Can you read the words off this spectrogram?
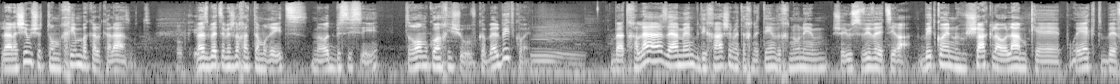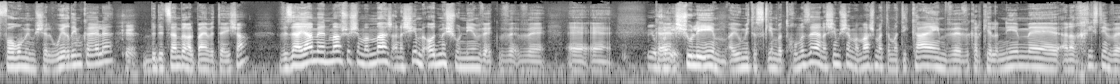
לאנשים שתומכים בכלכלה הזאת. אוקיי. ואז בעצם יש לך תמריץ מאוד בסיסי, תרום כוח חישוב, קבל ביטקוין. Mm, בהתחלה זה היה מעין בדיחה של מתכנתים וחנונים שהיו סביב היצירה. ביטקוין הושק לעולם כפרויקט בפורומים של ווירדים כאלה, כן. בדצמבר 2009, וזה היה מעין משהו שממש אנשים מאוד משונים ו... ו, ו אה, אה, היו מתעסקים בתחום הזה, אנשים שממש מתמטיקאים ו- וכלכלנים אה, אנרכיסטים ו...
